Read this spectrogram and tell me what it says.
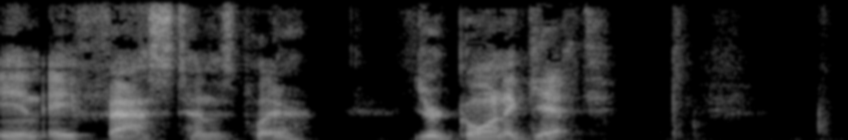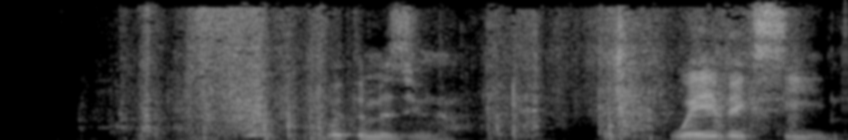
in a fast tennis player, you're going to get with the Mizuno. Wave Exceed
